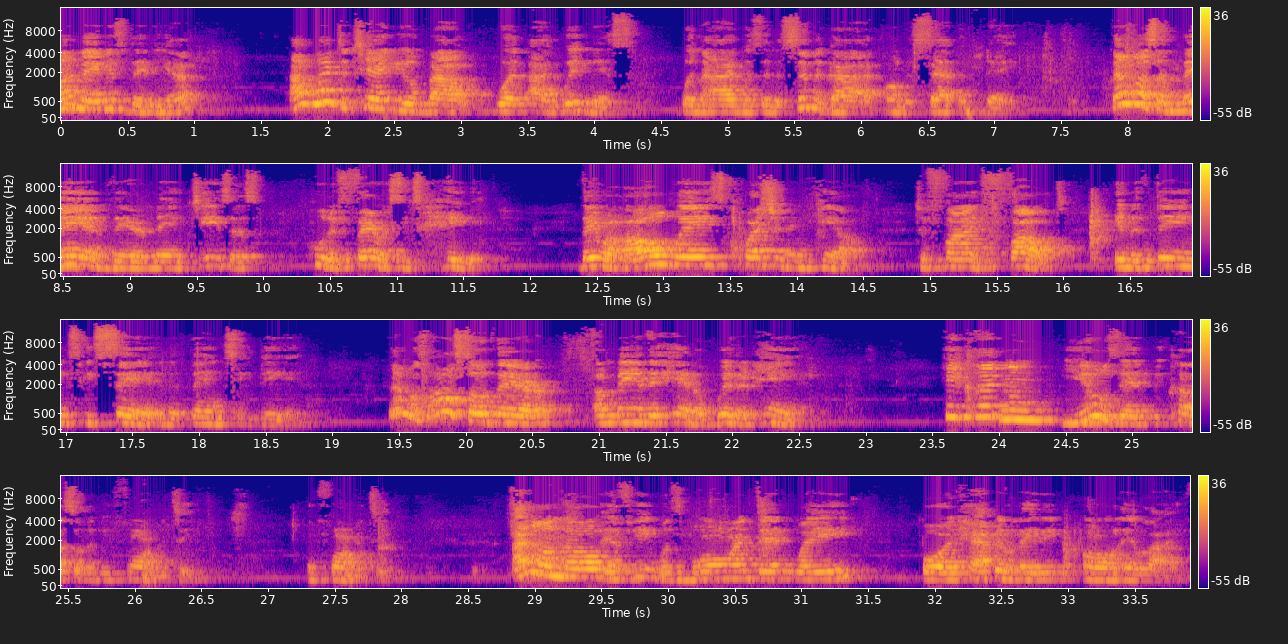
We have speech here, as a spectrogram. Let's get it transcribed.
my name is Lydia. I would like to tell you about what I witnessed when I was in the synagogue on the Sabbath day. There was a man there named Jesus who the Pharisees hated. They were always questioning him to find fault in the things he said and the things he did. There was also there a man that had a withered hand. He couldn't use it because of the deformity. Informity. I don't know if he was born that way or it happened later on in life.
